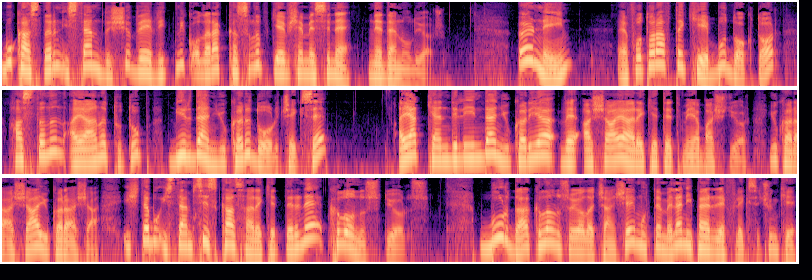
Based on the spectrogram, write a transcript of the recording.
bu kasların istem dışı ve ritmik olarak kasılıp gevşemesine neden oluyor. Örneğin e, fotoğraftaki bu doktor hastanın ayağını tutup birden yukarı doğru çekse ayak kendiliğinden yukarıya ve aşağıya hareket etmeye başlıyor. Yukarı aşağı yukarı aşağı. İşte bu istemsiz kas hareketlerine klonus diyoruz. Burada klanusa yol açan şey muhtemelen hiperrefleksi. Çünkü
